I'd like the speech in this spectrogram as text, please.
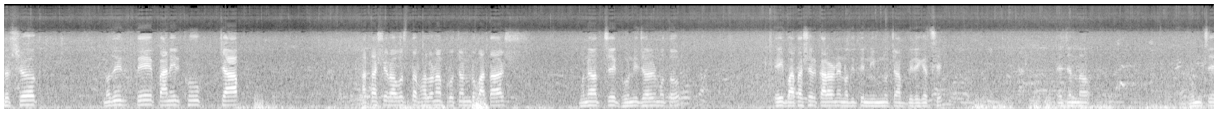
দর্শক নদীতে পানির খুব চাপ আকাশের অবস্থা ভালো না প্রচণ্ড বাতাস। মনে হচ্ছে ঘূর্ণিঝড়ের মতো এই বাতাসের কারণে নদীতে নিম্নচাপ বেড়ে গেছে। এই জন্য ধুমচে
